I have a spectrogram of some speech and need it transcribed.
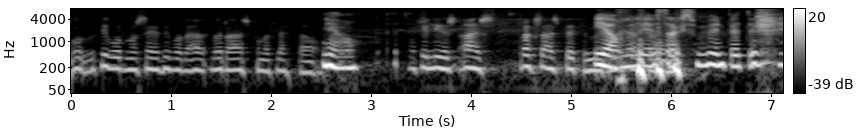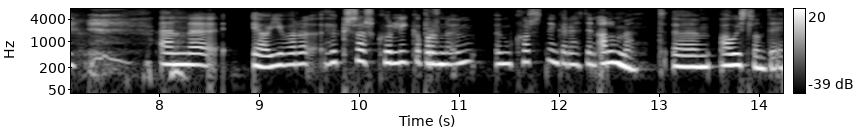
og þið voru nú að segja að þið voru að vera aðeins búin að fletta á Já, þið líður aðeins, strax aðeins betur já, mér líður strax mun betur. en uh, já, ég var að hugsa sko líka bara svona um, um kostningaréttin almennt um, á Íslandi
